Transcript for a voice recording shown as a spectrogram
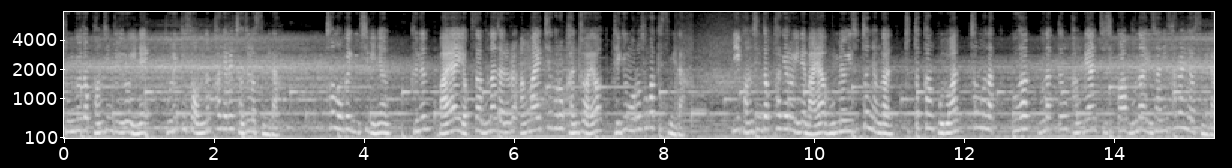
종교적 광신주의로 인해 돌이킬 수 없는 파괴를 저질렀습니다. 1562년 그는 마야의 역사 문화 자료를 악마의 책으로 간주하여 대규모로 소각했습니다. 이 광신적 파괴로 인해 마야 문명이 수천 년간 축적한 고도한 천문학, 의학, 문학 등 방대한 지식과 문화 유산이 사멸되었습니다.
